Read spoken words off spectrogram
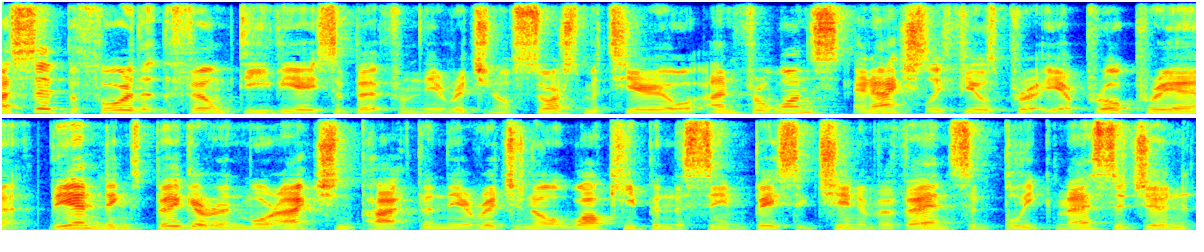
I said before that the film deviates a bit from the original source material, and for once, it actually feels pretty appropriate. The ending's bigger and more action packed than the original, while keeping the same basic chain of events and bleak messaging,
